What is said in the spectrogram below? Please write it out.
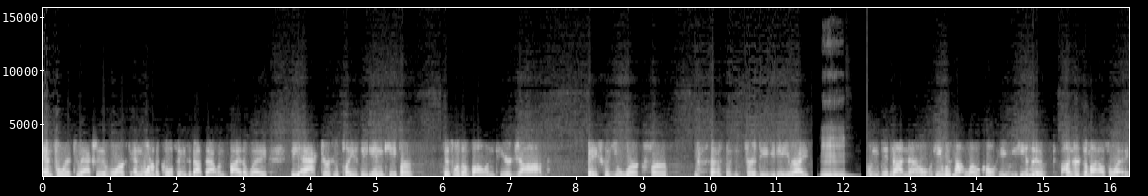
and for it to actually have worked. And one of the cool things about that one, by the way, the actor who plays the innkeeper, this was a volunteer job. Basically, you work for for a DVD, right? Mm-hmm. We did not know. He was not local. He he lived hundreds of miles away.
